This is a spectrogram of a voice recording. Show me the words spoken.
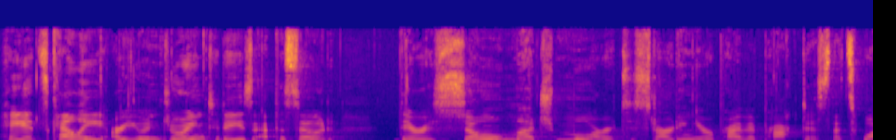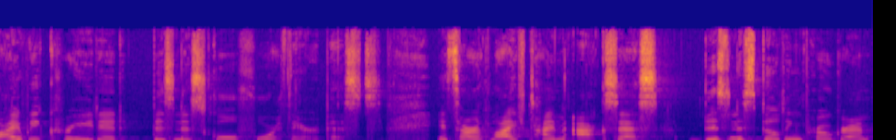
Hey, it's Kelly. Are you enjoying today's episode? There is so much more to starting your private practice. That's why we created Business School for Therapists. It's our lifetime access business building program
